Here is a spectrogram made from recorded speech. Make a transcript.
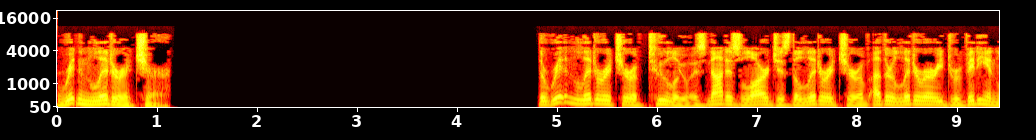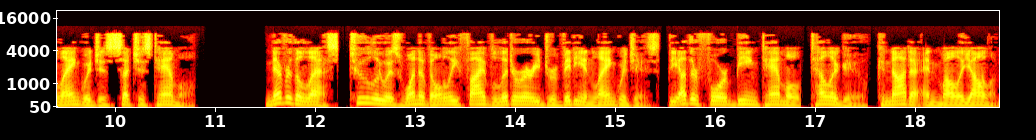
Written literature The written literature of Tulu is not as large as the literature of other literary Dravidian languages such as Tamil. Nevertheless, Tulu is one of only five literary Dravidian languages, the other four being Tamil, Telugu, Kannada and Malayalam.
